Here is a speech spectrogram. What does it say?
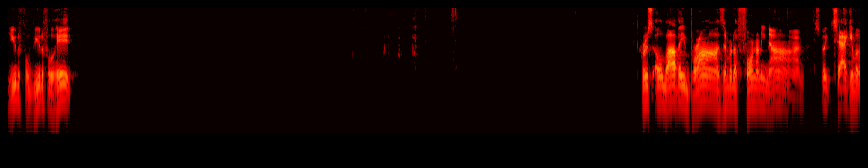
Beautiful, beautiful hit. Chris Olave bronze, number to 499. Spectacular.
